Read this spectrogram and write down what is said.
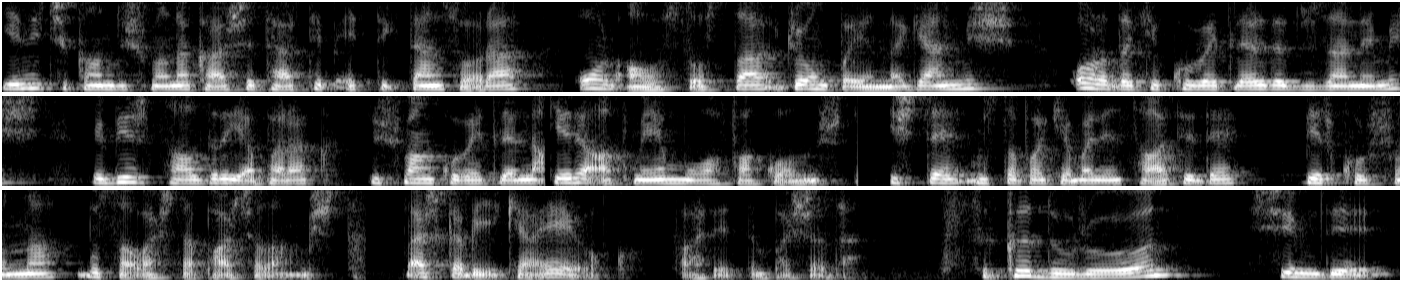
yeni çıkan düşmana karşı tertip ettikten sonra 10 Ağustos'ta Conk gelmiş, oradaki kuvvetleri de düzenlemiş ve bir saldırı yaparak düşman kuvvetlerini geri atmaya muvaffak olmuştu. İşte Mustafa Kemal'in saati de bir kurşunla bu savaşta parçalanmıştı. Başka bir hikaye yok. Fahrettin Paşa'da. Sıkı durun. Şimdi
